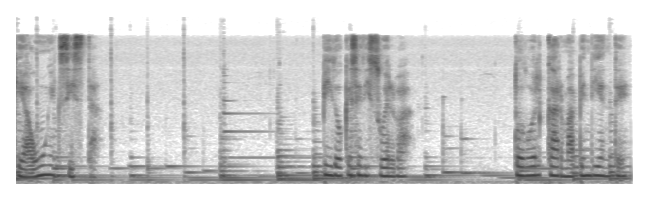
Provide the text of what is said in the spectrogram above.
que aún exista. Pido que se disuelva todo el karma pendiente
